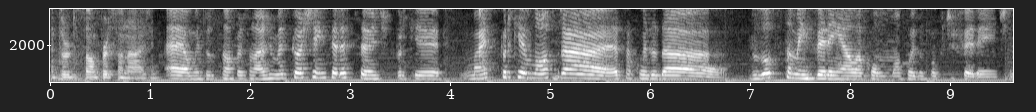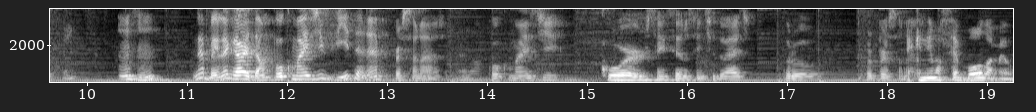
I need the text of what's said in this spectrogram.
Introdução ao personagem. É, uma introdução ao personagem, mas que eu achei interessante, porque. Mais porque mostra essa coisa da. Dos outros também verem ela como uma coisa um pouco diferente, assim. Uhum. É bem legal, e dá um pouco mais de vida, né, pro personagem. Dá um pouco mais de cor, sem ser no sentido Ed, pro, pro personagem. É que nem uma cebola, meu.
